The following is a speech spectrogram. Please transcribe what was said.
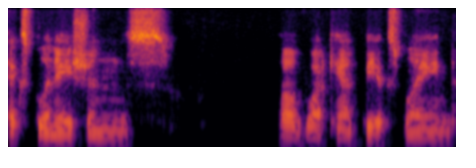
explanations of what can't be explained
